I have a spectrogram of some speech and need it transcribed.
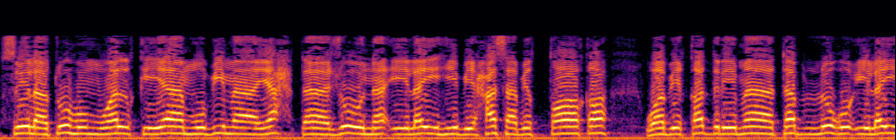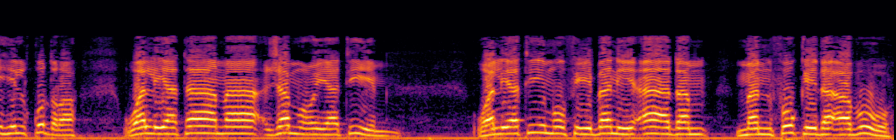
صلتهم والقيام بما يحتاجون إليه بحسب الطاقة وبقدر ما تبلغ إليه القدرة. واليتامى جمع يتيم. واليتيم في بني آدم من فقد أبوه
